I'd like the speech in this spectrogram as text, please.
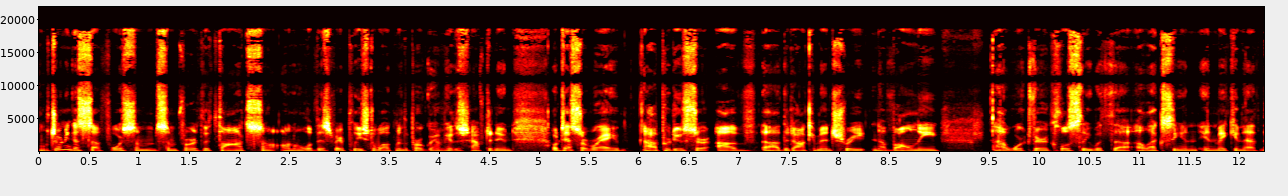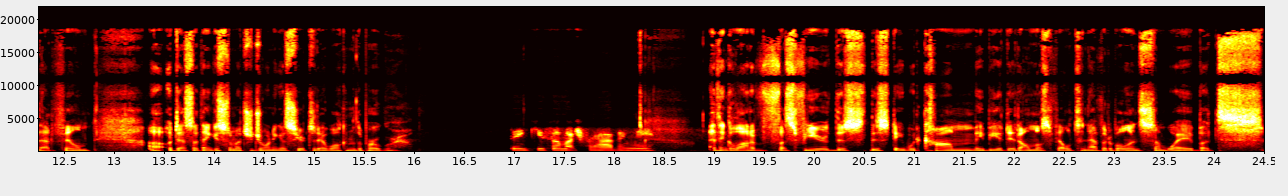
Well, joining us uh, for some some further thoughts uh, on all of this, very pleased to welcome to the program here this afternoon Odessa Rae, uh, producer of uh, the documentary Navalny, uh, worked very closely with uh, Alexei in, in making that, that film. Odessa, thank you so much for joining us here today. Welcome to the program. Thank you so much for having me. I think a lot of us feared this this day would come. Maybe it, it almost felt inevitable in some way. But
